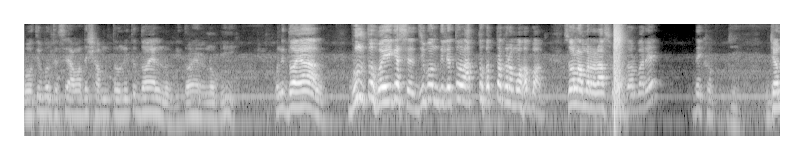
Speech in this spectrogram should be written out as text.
বৌতি বলতেছে আমাদের সামনে তো উনি তো দয়াল নবী দয়ার নবী। উনি দয়াল। ভুল তো হয়ে গেছে। জীবন দিলে তো আত্মহত্যা করা মহাপাপ। চল আমরা রাসুলের দরবারে দেখো। যেন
